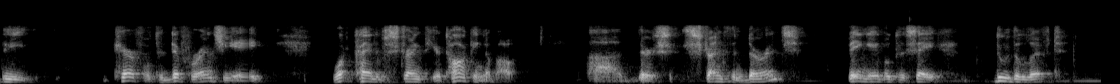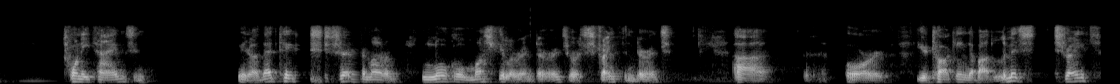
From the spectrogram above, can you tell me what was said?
be careful to differentiate what kind of strength you're talking about. Uh, there's strength endurance, being able to say, do the lift 20 times, and you know that takes a certain amount of local muscular endurance or strength endurance. Uh, or you're talking about limit strength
